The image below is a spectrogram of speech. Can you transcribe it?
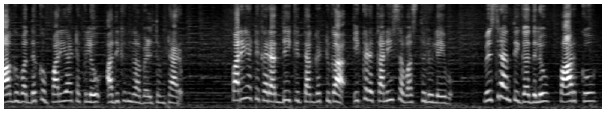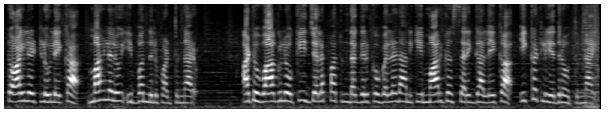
వాగు వద్దకు పర్యాటకులు అధికంగా వెళ్తుంటారు. పర్యాటక రద్దీకి తగ్గట్టుగా ఇక్కడ కనీస వస్తువులు లేవు. విశ్రాంతి గదులు పార్కు టాయిలెట్లు లేక మహిళలు ఇబ్బందులు పడుతున్నారు. అటు వాగులోకి జలపాతం దగ్గరకు వెళ్ళడానికి మార్గం సరిగ్గా లేక ఇక్కట్లు ఎదురవుతున్నాయి.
